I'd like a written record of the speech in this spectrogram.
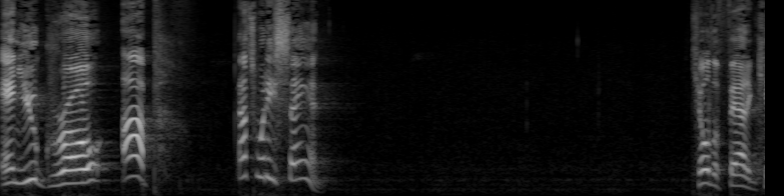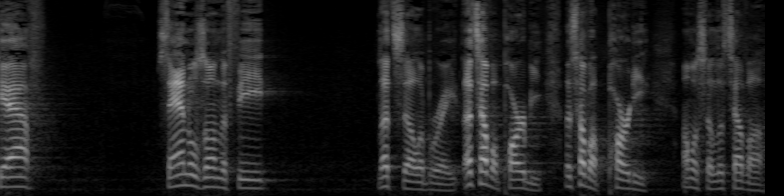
and you grow up. That's what he's saying. Kill the fatted calf, sandals on the feet. Let's celebrate. Let's have a party. Let's have a party. Almost said, let's have a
